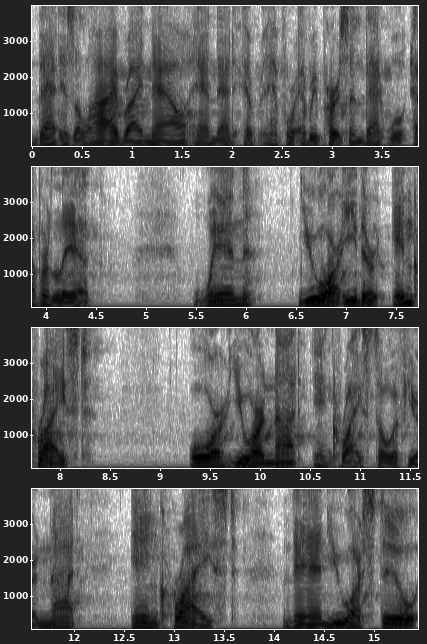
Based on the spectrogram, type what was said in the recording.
that is alive right now and that for every person that will ever live when you are either in Christ or you are not in Christ. So if you're not in Christ, then you are still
